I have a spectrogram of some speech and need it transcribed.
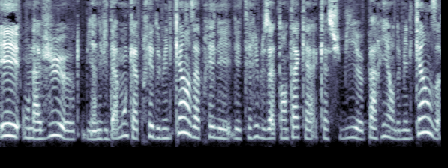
Et on a vu, bien évidemment, qu'après 2015, après les, les terribles attentats qu'a qu subi Paris en 2015,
